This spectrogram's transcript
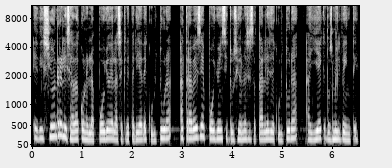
Edición realizada con el apoyo de la Secretaría de Cultura a través de apoyo a instituciones estatales de cultura AIEC 2020.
